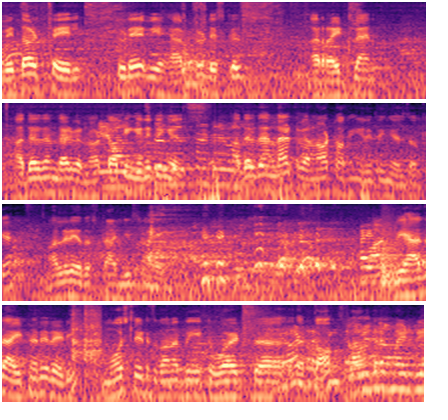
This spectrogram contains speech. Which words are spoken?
without fail, today we have to discuss a right plan. Other than that, we're not talking anything else. Other than that, we're not talking anything else, okay? Already the strategies We have the itinerary ready. Mostly it's gonna be towards uh, the top. Round trip might be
